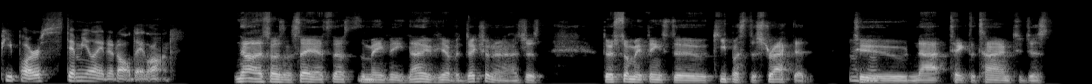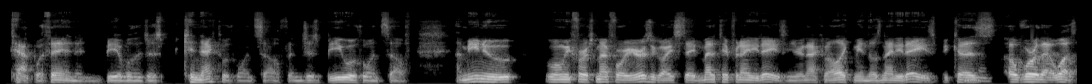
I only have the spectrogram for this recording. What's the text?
people are stimulated all day long. No, that's what I was gonna say. That's that's the main thing. Not even if you have addiction or not. It's just there's so many things to keep us distracted to Mm-hmm. not take the time to just tap within and be able to just connect with oneself and just be with oneself. I mean, when we first met four years ago, I said meditate for 90 days, and you're not gonna like me in those 90 days because Mm-hmm. of where that was.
